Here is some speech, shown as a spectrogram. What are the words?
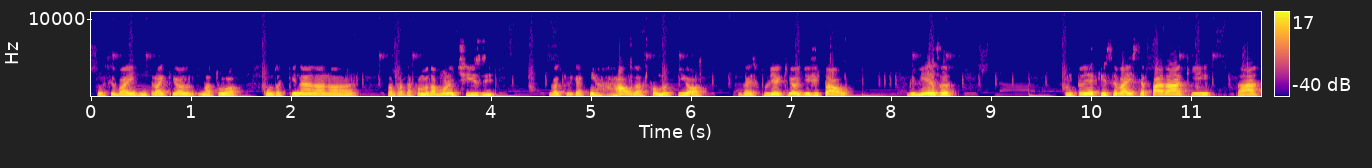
Então você vai entrar aqui ó, na tua conta aqui, né, na, na, na plataforma da Monetize, vai clicar aqui em Hall da forma aqui, ó, vai escolher aqui ó, digital, beleza? Então aqui você vai separar aqui, tá?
